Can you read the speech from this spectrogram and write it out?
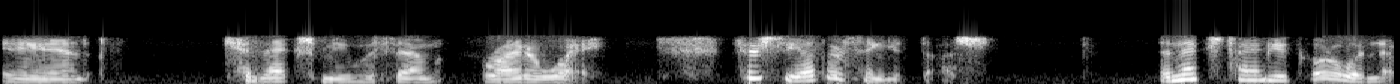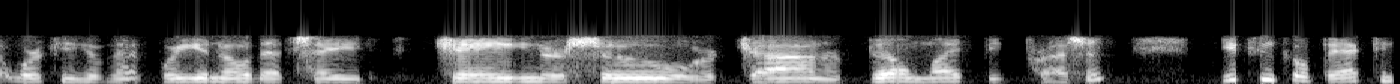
and connects me with them right away. Here's the other thing it does. The next time you go to a networking event where you know that, say, Jane or Sue or John or Bill might be present, you can go back and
